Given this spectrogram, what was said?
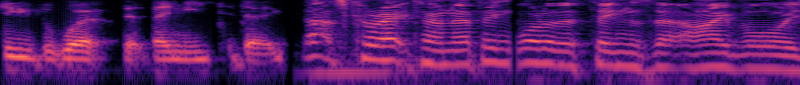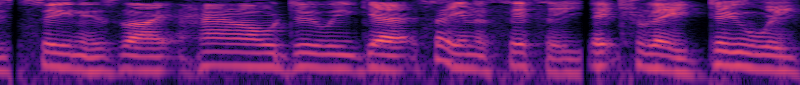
do the work that they need to do. That's correct. And I think one of the things that I've always seen is like, how do we get, say, in a city, literally, do we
